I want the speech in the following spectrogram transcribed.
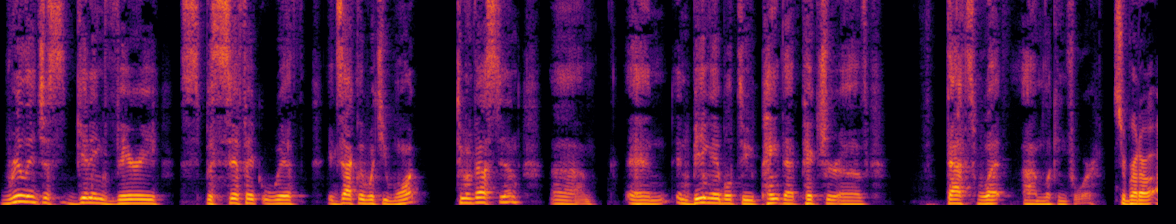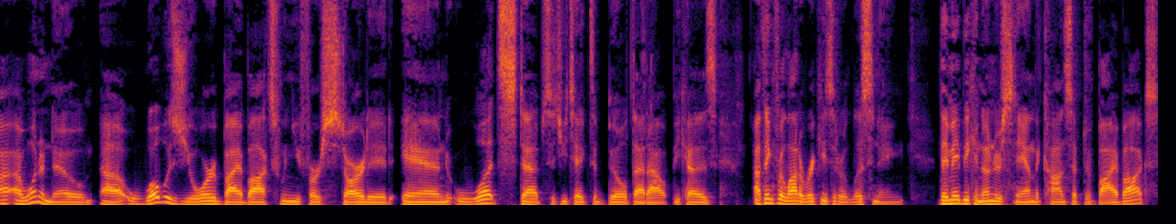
really, just getting very specific with exactly what you want to invest in. Um, and and being able to paint that picture of that's what I'm looking for. So, Brett, I, I want to know uh, what was your buy box when you first started, and what steps did you take to build that out? Because I think for a lot of rookies that are listening, they maybe can understand the concept of buy box,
